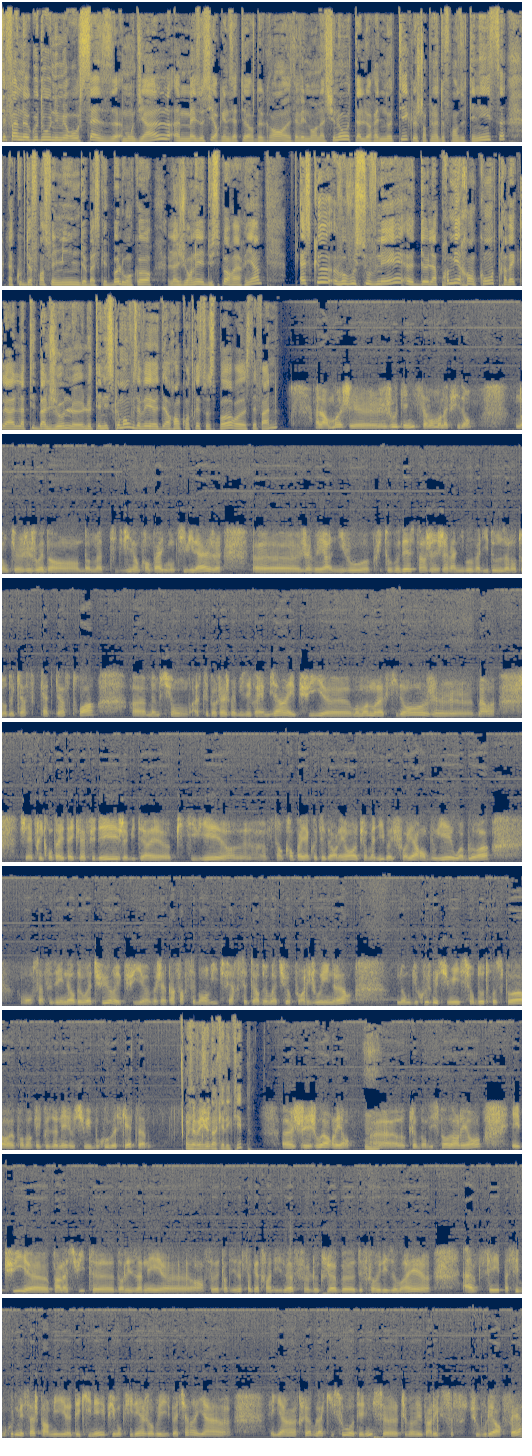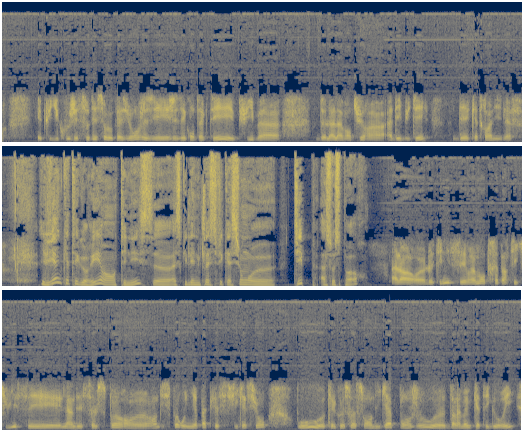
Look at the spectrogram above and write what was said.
Stéphane Goudou, numéro 16 mondial, mais aussi organisateur de grands euh, événements nationaux, tels le Raid Nautique, le championnat de France de tennis, la Coupe de France féminine de basketball ou encore la journée du sport aérien. Est-ce que vous vous souvenez euh, de la première rencontre avec la, petite balle jaune, le, tennis? Comment vous avez euh, rencontré ce sport, Stéphane? Alors moi, j'ai joué au tennis avant mon accident. Donc euh, je jouais dans ma petite ville en campagne, mon petit village. Euh, j'avais un niveau plutôt modeste, hein. j'avais un niveau valide aux alentours de 15, 4, 15, 3. même si on, à cette époque-là je m'amusais quand même bien. Et puis euh, au moment de mon accident, je, ben, j'avais pris contact avec la Fédé, j'habitais à euh, Pithiviers, en campagne à côté d'Orléans, et puis on m'a dit bah, il faut aller à Rambouillet ou à Blois. Bon, ça faisait une heure de voiture, et puis bah, j'avais pas forcément envie de faire cette heure de voiture pour aller jouer une heure. Donc du coup, je me suis mis sur d'autres sports euh, pendant quelques années. Je me suis mis beaucoup au basket. Vous avez joué dans quelle équipe? Euh, J'ai joué à Orléans, mhm. euh, au club bandisport d'Orléans. Et puis euh, par la suite, euh, dans les années, ça va être en 1999, le club de Fleury-les-Aubrais a fait passer beaucoup de messages parmi des kinés. Et puis mon kiné un jour me dit, bah tiens, il y a il y a un club là qui s'ouvre au tennis. tu m'avais parlé que tu voulais en refaire. Et puis du coup, j'ai sauté sur l'occasion, je, je, les ai contactés et puis bah de là, l'aventure a, débuté dès 99. Il y a une catégorie en tennis. Euh, est-ce qu'il y a une classification euh, type à ce sport? Alors euh, le tennis c'est vraiment très particulier, c'est l'un des seuls sports en e-sport où il n'y a pas de classification, où quel que soit son handicap, on joue dans la même catégorie,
